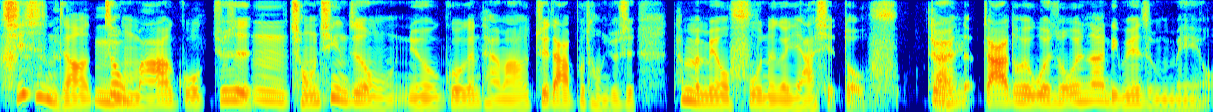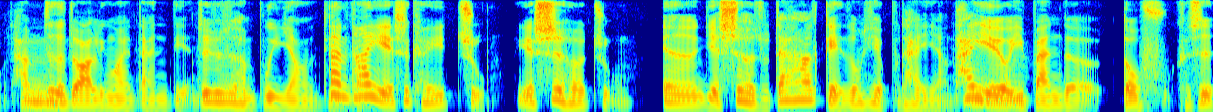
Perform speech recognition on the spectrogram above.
其实你知道，这种麻辣锅就是重庆这种牛油锅跟台麻最大的不同就是，他们没有附那个鸭血豆腐。对，大家都会问说，为什么里面怎么没有？他们这个都要另外单点，这就是很不一样的地方。但它也是可以煮，也适合煮。嗯，也适合煮，但他给的东西也不太一样。他也有一般的豆腐，嗯、可是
